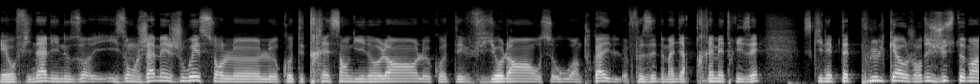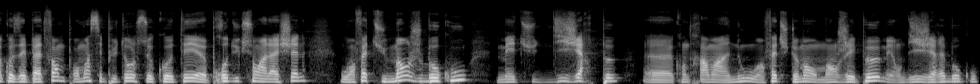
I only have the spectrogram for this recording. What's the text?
Et au final, ils nous ont, ils ont jamais joué sur le, côté très sanguinolent, le côté violent, ou, ou en tout cas, ils le faisaient de manière très maîtrisée, ce qui n'est peut-être plus le cas aujourd'hui, justement à cause des plateformes. Pour moi, c'est plutôt ce côté euh, production à la chaîne, où en fait, tu manges beaucoup, mais tu digères peu. Euh, contrairement à nous, en fait, justement, on mangeait peu, mais on digérait beaucoup.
